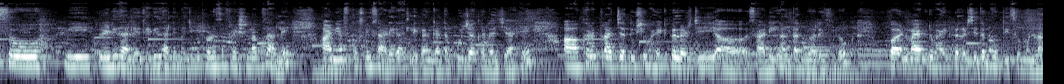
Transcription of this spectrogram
सो मी रेडी झाले. रेडी झाले म्हणजे मी थोडंसं फ्रेशन अप झाले आणि ऑफकोर्स मी साडी घातली कारण की आता पूजा करायची आहे. खरं तर आजच्या दिवशी व्हाईट कलरची साडी घालतात बरेच लोक. पण माझ्याकडे व्हाईट कलरची तर नव्हती सो म्हणला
